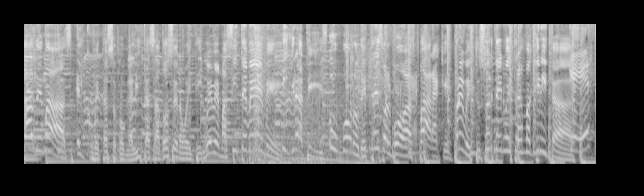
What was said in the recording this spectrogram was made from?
Además, el cubetazo con alitas a 12.99 más ITBM. Y gratis, un bono de tres balboas para que pruebes tu suerte en nuestras maquinitas. ¿Qué esperas?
